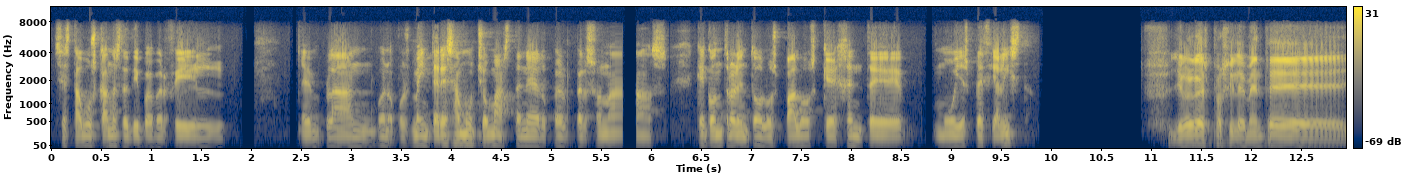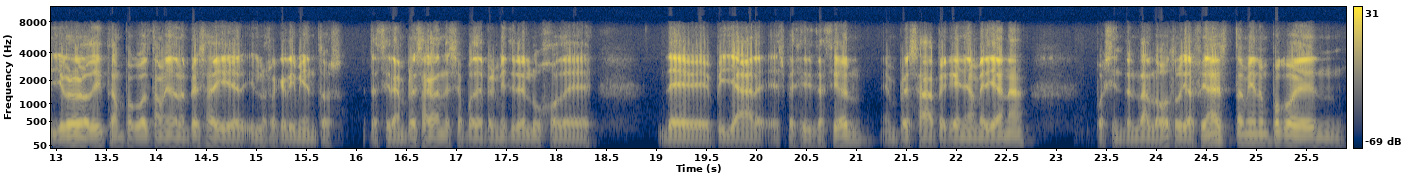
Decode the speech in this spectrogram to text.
se está buscando este tipo de perfil en plan, bueno, pues me interesa mucho más tener personas que controlen todos los palos que gente muy especialista. Yo creo que es posiblemente, yo creo que lo dicta un poco el tamaño de la empresa y, los requerimientos. Es decir, la empresa grande se puede permitir el lujo de, pillar especialización, empresa pequeña o mediana, pues intentar lo otro. Y al final es también un poco en,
